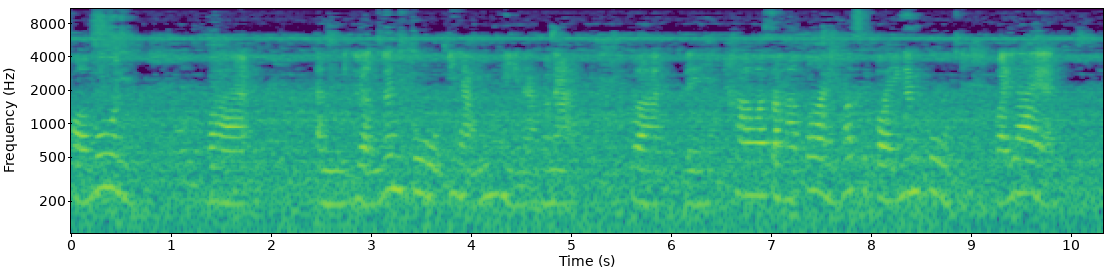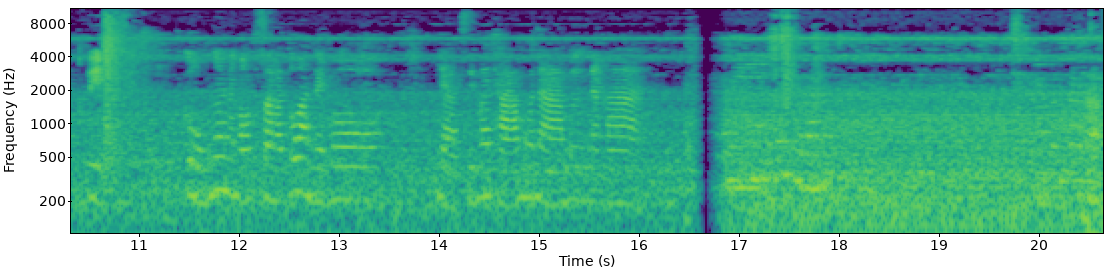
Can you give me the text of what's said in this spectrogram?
ข้อมูล ว่าอันเหลืองเงินกู้อีหยังนี่นะพนะว่าเดข่าวาสหกรณ์เขาสิปล่อยเงินกู้ว่าย่ายอะสิกู้เงินของสหกรณ์ได้บ่อยากสิมาถามหัวหน้ามึงนะคะ ครับ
